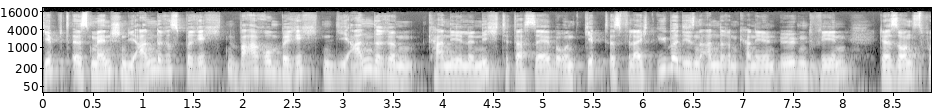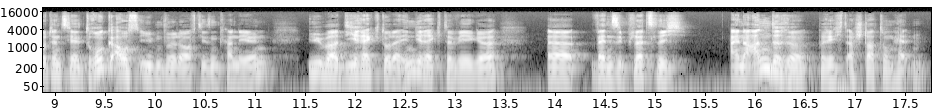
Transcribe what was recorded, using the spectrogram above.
Gibt es Menschen, die anderes berichten? Warum berichten die anderen Kanäle nicht dasselbe? Und gibt es vielleicht über diesen anderen Kanälen irgendwen, der sonst potenziell Druck ausüben würde auf diesen Kanälen, über direkte oder indirekte Wege, äh, wenn sie plötzlich eine andere Berichterstattung hätten?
